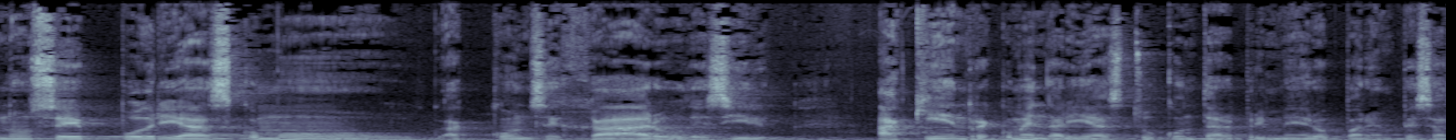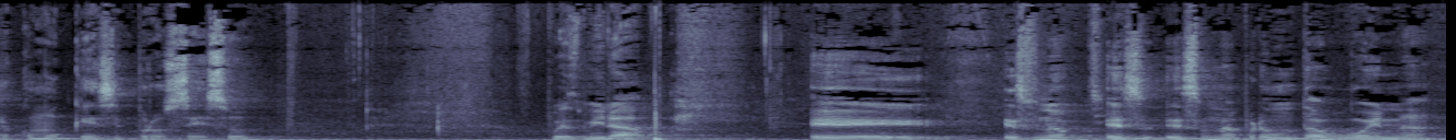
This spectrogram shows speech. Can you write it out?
no sé, podrías como aconsejar o decir a quién recomendarías tú contar primero para empezar como que ese proceso? Pues mira, eh, es, una, es, es, una pregunta buena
